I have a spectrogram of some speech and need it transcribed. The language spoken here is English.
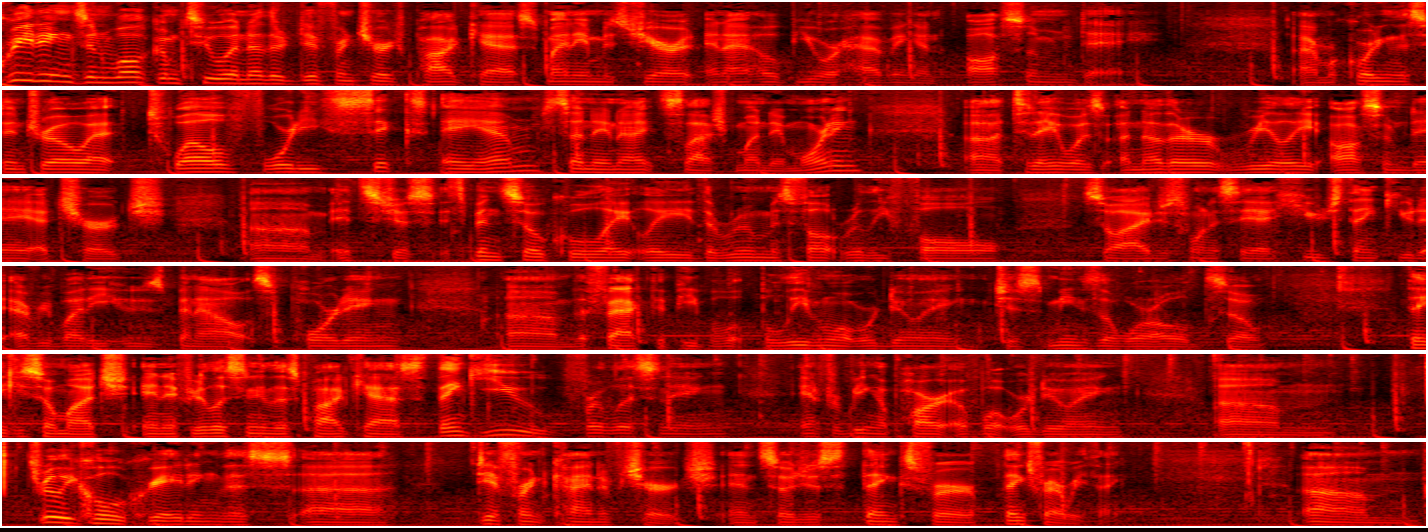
Greetings and welcome to another Different Church podcast. My name is Jarrett and I hope you are having an awesome day. I'm recording this intro at 12:46 a.m. Sunday night slash Monday morning. Uh, today was another really awesome day at church. Um, it's just it's been so cool lately. The room has felt really full. So I just want to say a huge thank you to everybody who's been out supporting. Um, the fact that people believe in what we're doing just means the world. So thank you so much. And if you're listening to this podcast, thank you for listening and for being a part of what we're doing. Um, it's really cool creating this uh, different kind of church, and so just thanks for thanks for everything. Um,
